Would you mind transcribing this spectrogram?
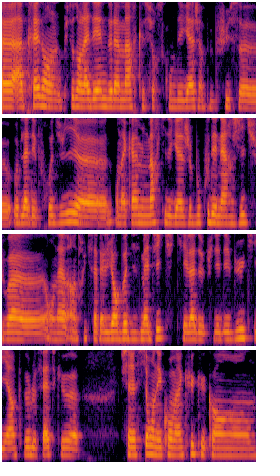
Euh, après, dans, plutôt dans l'ADN de la marque, sur ce qu'on dégage un peu plus euh, au-delà des produits, euh, on a quand même une marque qui dégage beaucoup d'énergie, tu vois. on a un truc qui s'appelle Your Body's Magic, qui est là depuis les débuts, qui est un peu le fait que chez Respire, on est convaincu que quand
